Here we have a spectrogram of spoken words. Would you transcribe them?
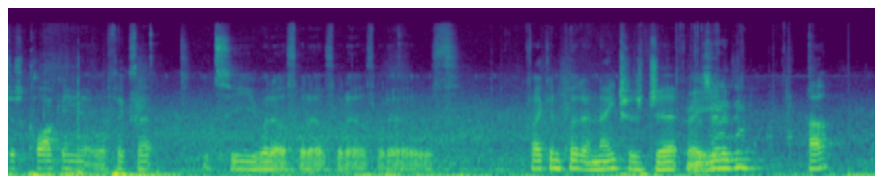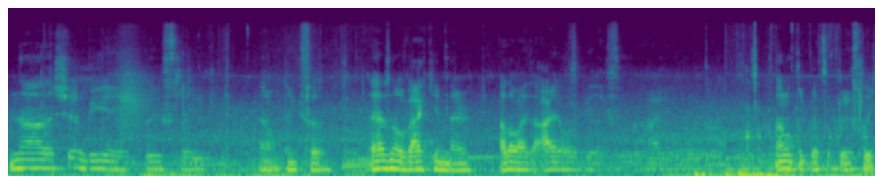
just clocking it will fix that. Let's see, what else, what else, what else, what else? If I can put a nitrous jet right Is here. anything? Huh? No, that shouldn't be a boost leak. I don't think so. It has no vacuum there. Otherwise, the idle would be like super high. I don't think that's a boost leak.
